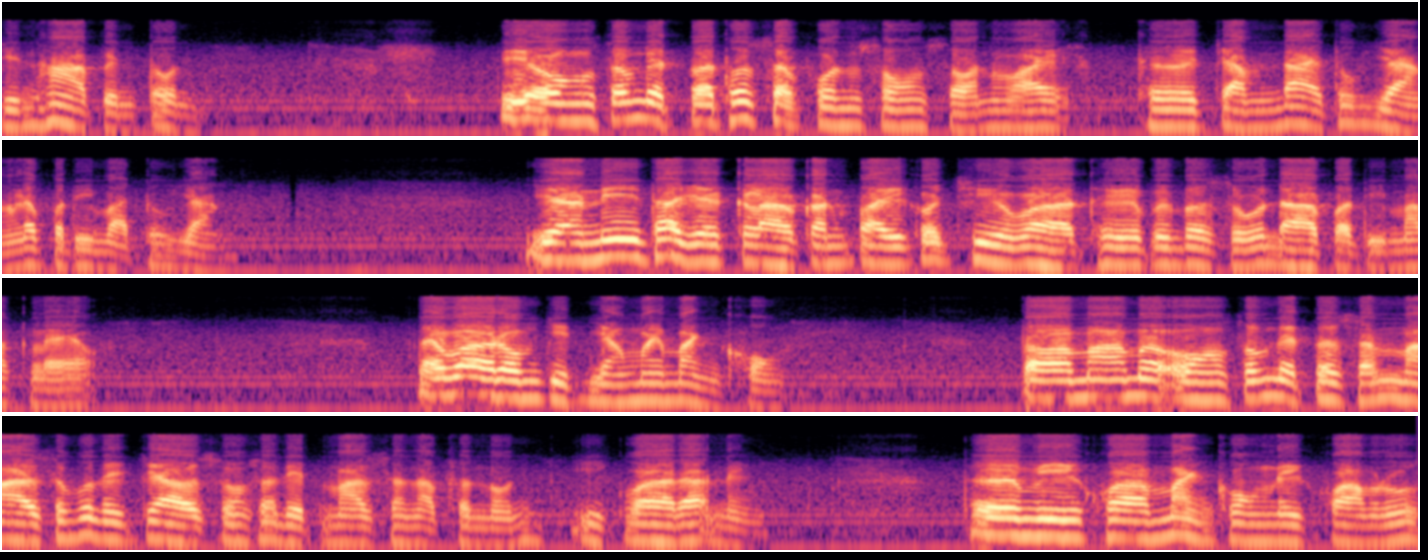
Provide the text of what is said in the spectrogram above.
ศีลห้าเป็นต้น ที่องค์สมเด็จพระทศพลทรงสอนไว้ เธอจำได้ทุกอย่างและปฏิบัติทุกอย่าง อย่างนี้ถ้าจะกล่าวกันไปก็เชื่อว่าเธอเป็นประโสดาปฏิมักแล้ว แต่ว่าอารมณ์จิตยังไม่มั่นคง ต่อมาเมื่อองค์สมเด็จพระสัมมาสัมพุทธเจ้าทรงเสด็จมาสนับสนุนอีกวาระหนึ่ง เธอมีความมั่นคงในความรู้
